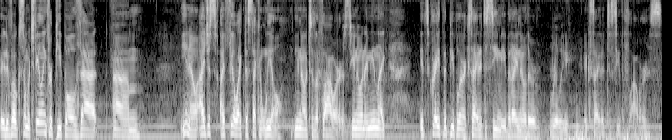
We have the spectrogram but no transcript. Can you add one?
it evokes so much feeling for people that um, you know. I just I feel like the second wheel, you know, to the flowers. You know what I mean? Like it's great that people are excited to see me, but I know they're really excited to see the flowers.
